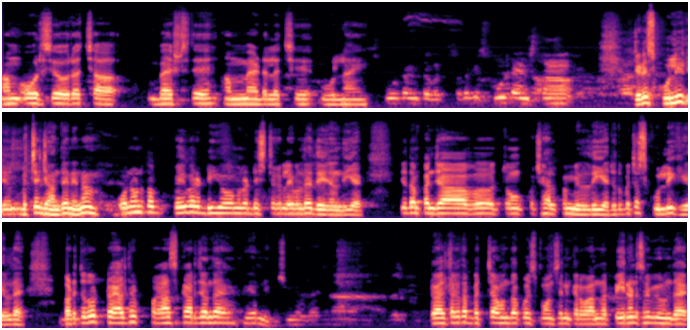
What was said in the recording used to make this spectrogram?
हम और से और अच्छा बेस्ट से हम मेडल अच्छे वो लाएं ਸਕੂਲ ਟਾਈਮ ਤਾਂ ਪਤਾ ਕਿ ਸਕੂਲ ਟਾਈਮ 'ਚ ਤਾਂ ਜਿਹੜੇ ਸਕੂਲੀ ਬੱਚੇ ਜਾਂਦੇ ਨੇ ਨਾ ਉਹਨਾਂ ਨੂੰ ਤਾਂ ਕਈ ਵਾਰ ਡੀਓ ਮਤਲਬ ਡਿਸਟ੍ਰਿਕਟ ਲੈਵਲ ਤੇ ਦੇ ਜਾਂਦੀ ਹੈ। ਜਿੱਦਾਂ ਪੰਜਾਬ ਚੋਂ ਕੁਝ ਹੈਲਪ ਮਿਲਦੀ ਹੈ ਜਦੋਂ ਬੱਚਾ ਸਕੂਲੀ ਖੇਲਦਾ ਹੈ। ਬਟ ਜਦੋਂ 12th ਪਾਸ ਕਰ ਜਾਂਦਾ ਹੈ ਫਿਰ ਨਹੀਂ ਕੁਝ ਮਿਲਦਾ ਜੀ। 12th ਤੱਕ ਤਾਂ ਬੱਚਾ ਹੁੰਦਾ ਕੋਈ ਸਪਾਂਸਰ ਨਹੀਂ ਕਰਵਾਉਂਦਾ ਪੇਰੈਂਟਸ ਵੀ ਹੁੰਦਾ ਹੈ।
